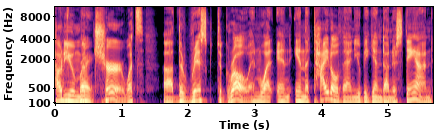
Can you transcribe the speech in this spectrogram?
How do you Right. mature? What's uh, the risk to grow? And what and in the title, then you begin to understand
